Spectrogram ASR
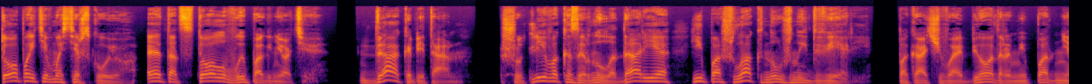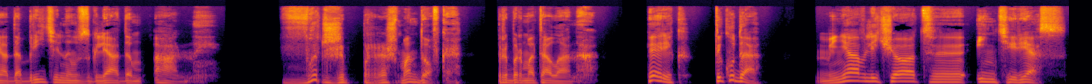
«Топайте в мастерскую. Этот стол вы погнете». «Да, капитан!» Шутливо козырнула Дарья и пошла к нужной двери, покачивая бедрами под неодобрительным взглядом Анны. «Вот же прошмандовка!» — пробормотала она. «Эрик, ты куда?» «Меня влечет э, интерес.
